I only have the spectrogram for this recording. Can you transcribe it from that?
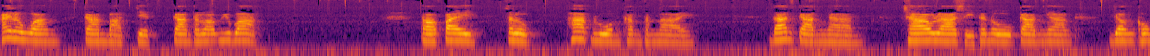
ให้ระวังการบาดเจ็บการทะเลาะวิวาท ต่อไปสรุปภาพรวมคำทำนาย ด้านการงาน ชาวราศีธนูการงานยังคง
